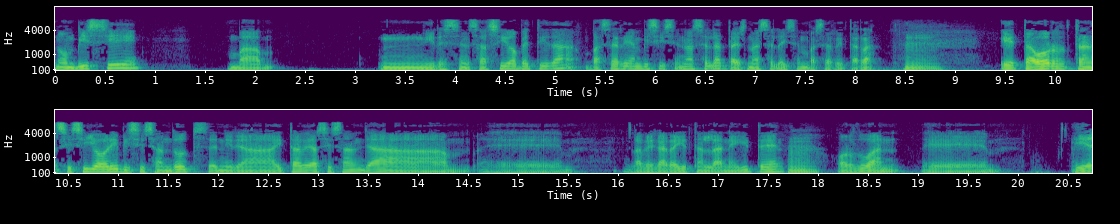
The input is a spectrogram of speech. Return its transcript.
non bizi, ba, nire sensazioa beti da, baserrian bizi zena zela, eta ez nazela izen baserritarra. Hmm. Eta hor, transizio hori bizi izan dut, zen nire aita behaz izan ja e, labe garaietan lan egiten, Hmm. orduan e, e,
